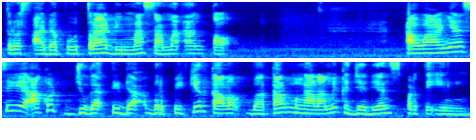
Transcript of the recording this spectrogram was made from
terus ada Putra Dimas sama Anto awalnya sih aku juga tidak berpikir kalau bakal mengalami kejadian seperti ini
